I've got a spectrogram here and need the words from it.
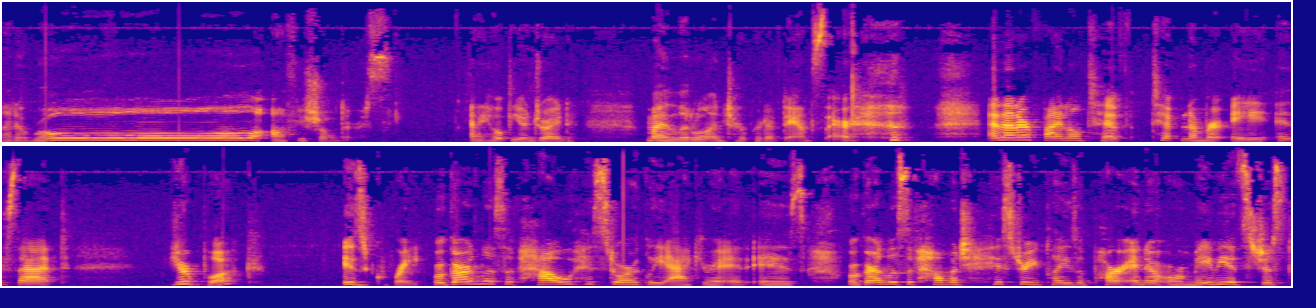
Let it roll off your shoulders. And I hope you enjoyed my little interpretive dance there. and then our final tip, tip number eight, is that your book is great. Regardless of how historically accurate it is, regardless of how much history plays a part in it, or maybe it's just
